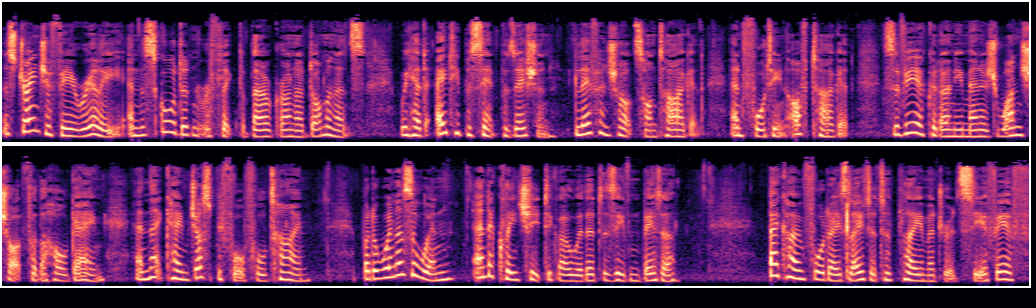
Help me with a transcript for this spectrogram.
A strange affair, really, and the score didn't reflect the Blaugrana dominance. We had 80% possession, 11 shots on target, and 14 off target. Sevilla could only manage one shot for the whole game, and that came just before full time. But a win is a win, and a clean sheet to go with it is even better. Back home four days later to play Madrid CFF.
